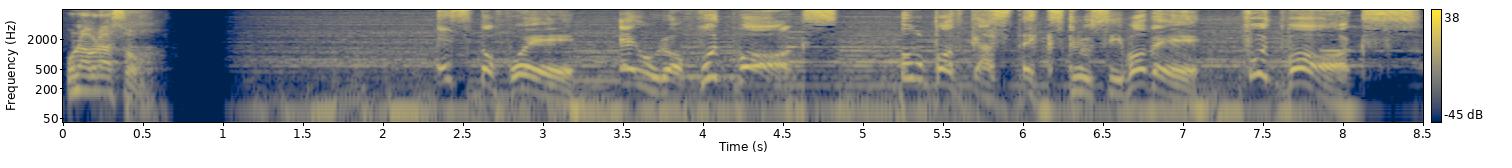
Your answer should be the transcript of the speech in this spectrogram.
Un abrazo. Esto fue Eurofootbox, un podcast exclusivo de Footbox.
